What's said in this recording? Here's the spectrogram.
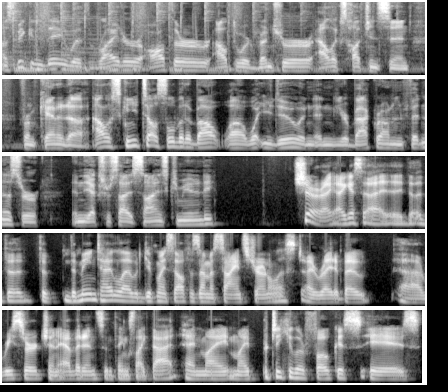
I'm speaking today with writer, author, outdoor adventurer Alex Hutchinson from Canada. Alex, can you tell us a little bit about uh, what you do and, and, your background in fitness or in the exercise science community? Sure. I, I guess I, the, the the main title I would give myself is I'm a science journalist. I write about uh, research and evidence and things like that, and my my particular focus is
